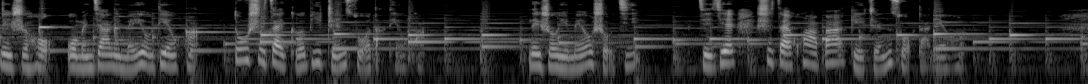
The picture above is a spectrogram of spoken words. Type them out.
那时候我们家里没有电话，都是在隔壁诊所打电话。那时候也没有手机，姐姐是在画吧给诊所打电话。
